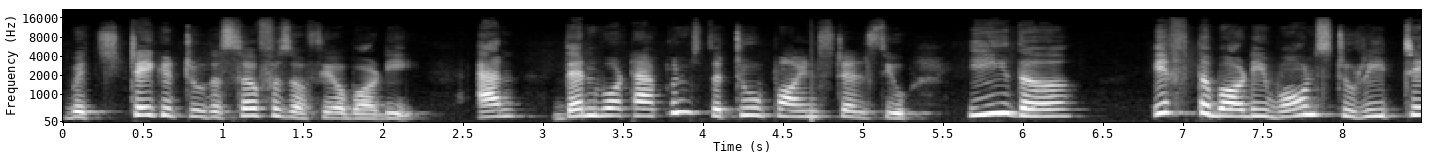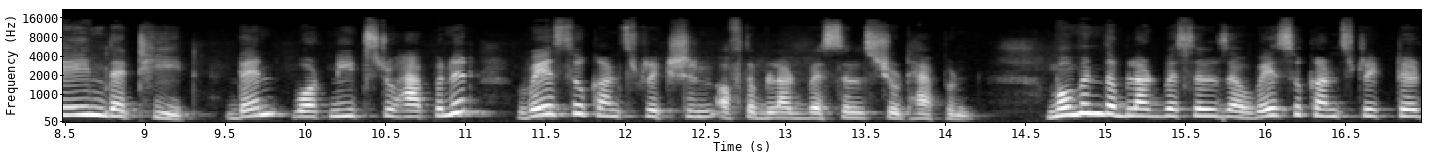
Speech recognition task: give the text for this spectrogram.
which take it to the surface of your body. And then what happens? The two points tells you either if the body wants to retain that heat, then what needs to happen is vasoconstriction of the blood vessels should happen. Moment the blood vessels are vasoconstricted,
